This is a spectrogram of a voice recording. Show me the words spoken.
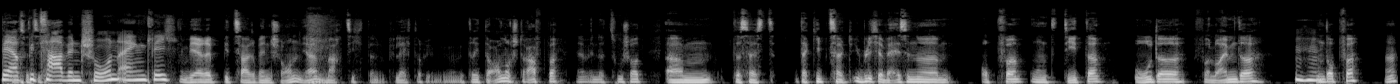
wäre auch bizarr, wenn schon eigentlich. Wäre bizarr, wenn schon. Ja, macht sich dann vielleicht auch Dritter auch noch strafbar, ja, wenn er zuschaut. Ähm, das heißt, da gibt's halt üblicherweise nur Opfer und Täter oder Verleumder mhm. und Opfer. Ja,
